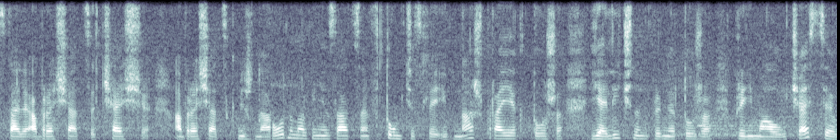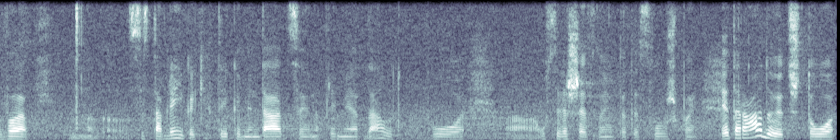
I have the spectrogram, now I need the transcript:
стали обращаться чаще, обращаться к международным организациям, в том числе и в наш проект тоже. Я лично, например, тоже принимала участие в составлении каких-то рекомендаций, например, да, вот по усовершенствованию вот этой службы. Это радует, что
